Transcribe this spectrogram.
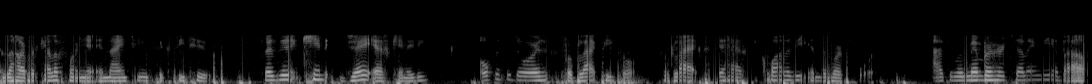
in La Habra, California in 1962. President Ken- J.F. Kennedy opened the doors for black people, for blacks to have equality in the workforce. I can remember her telling me about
